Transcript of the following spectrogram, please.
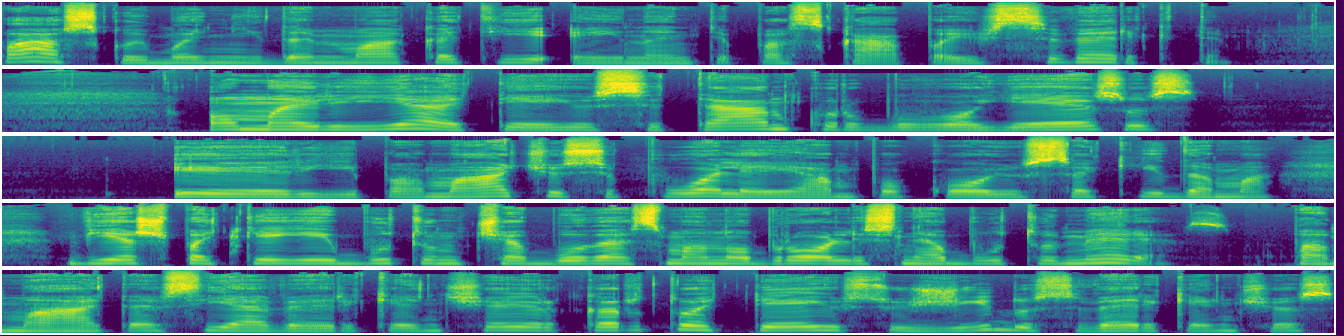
paskui, manydama, kad jį einanti pas kapą išsiverkti. O Marija atėjusi ten, kur buvo Jėzus, ir jį pamačiusi puolė jam po kojų sakydama, viešpatie, jei būtum čia buvęs, mano brolis nebūtų miręs. Pamatęs ją verkiančią ir kartu atėjusius žydus verkiančius,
